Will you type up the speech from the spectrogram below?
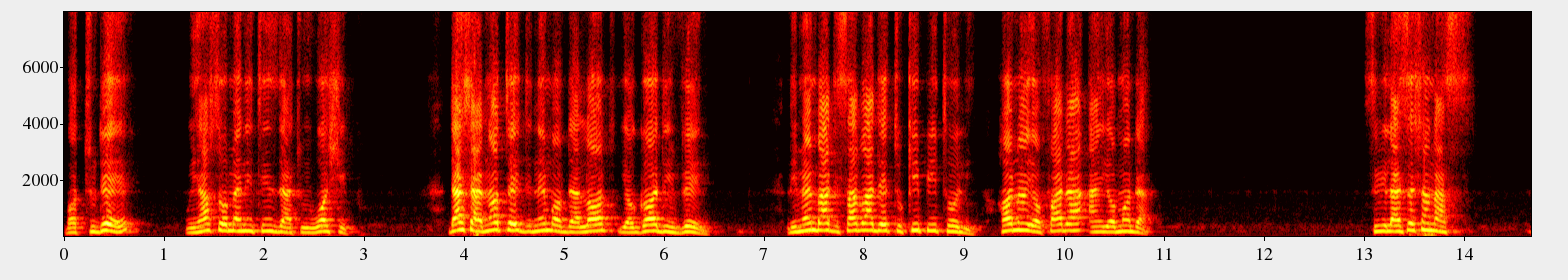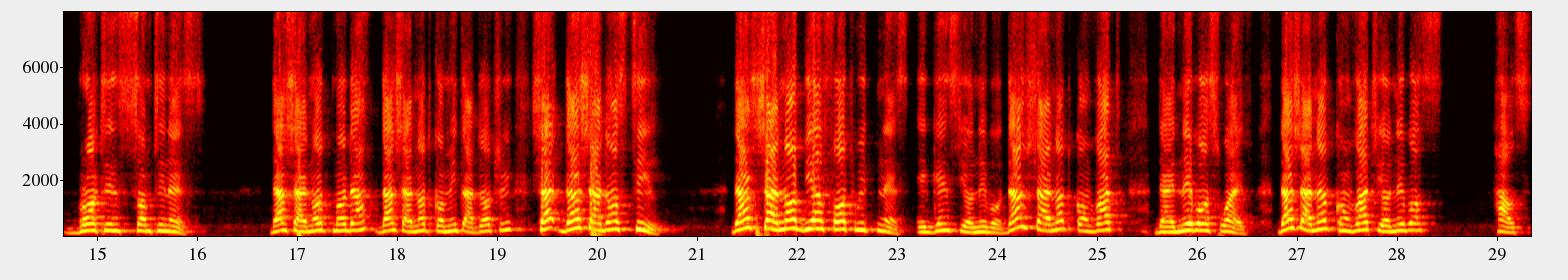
But today, we have so many things that we worship. Thou shalt not take the name of the Lord your God in vain. Remember the Sabbath day to keep it holy. Honor your father and your mother. Civilization has brought in something else. Thou shalt not murder, thou shalt not commit adultery, thou shalt not steal, thou shalt not bear false witness against your neighbor, thou shalt not convert thy neighbor's wife, thou shalt not convert your neighbor's house.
